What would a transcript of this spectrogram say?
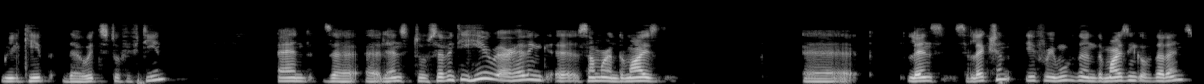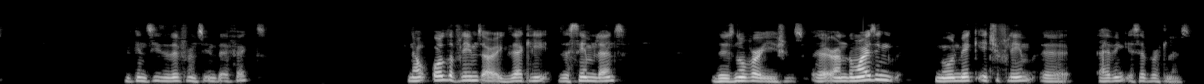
We'll keep the width to 15 and the uh, length to 70 here we are having some randomized lens selection. If we remove the randomizing of the lens you can see the difference in the effects. Now all the flames are exactly the same length there is no variations. Uh, randomizing will make each flame uh, having a separate lens.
